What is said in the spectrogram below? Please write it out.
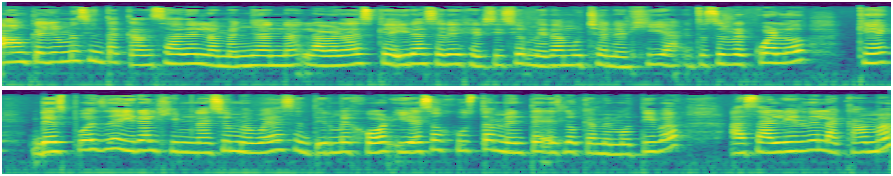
aunque yo me sienta cansada en la mañana, la verdad es que ir a hacer ejercicio me da mucha energía. Entonces recuerdo que después de ir al gimnasio me voy a sentir mejor y eso justamente es lo que me motiva a salir de la cama.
